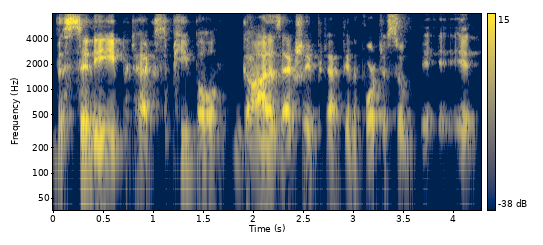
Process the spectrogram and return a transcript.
the city protects people, God is actually protecting the fortress. So it, it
